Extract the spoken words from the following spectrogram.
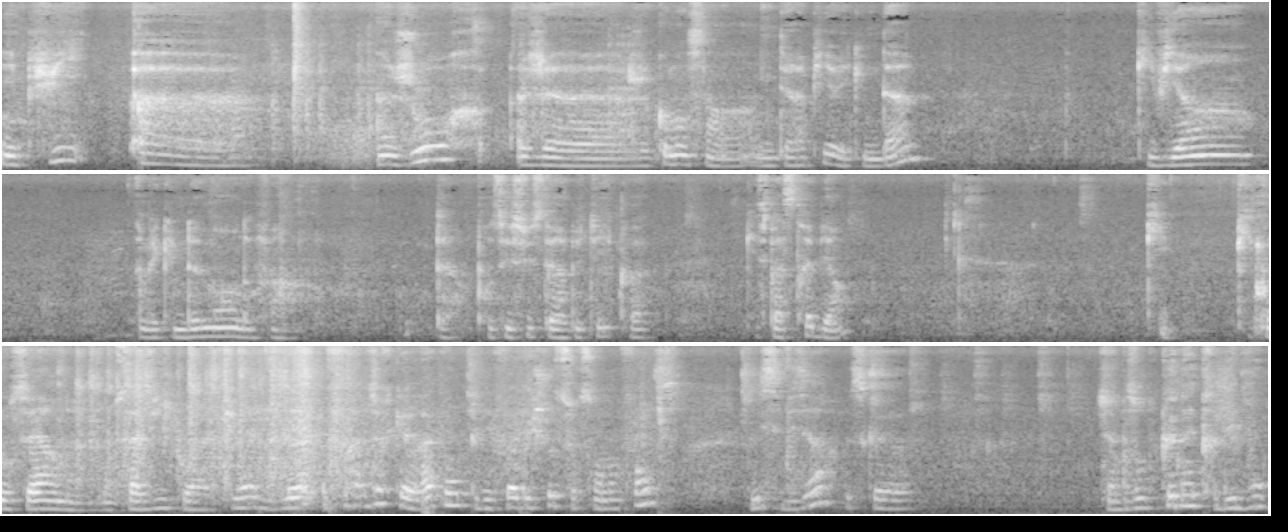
Et puis, euh, un jour, je, commence une thérapie avec une dame qui vient avec une demande, enfin, d'un processus thérapeutique qui se passe très bien concerne sa vie quoi, actuelle. Mais au fur et qu'elle raconte des fois des choses sur son enfance, oui, c'est bizarre parce que j'ai l'impression de connaître des bouts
